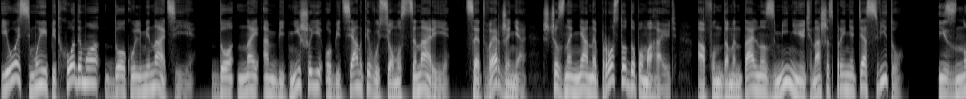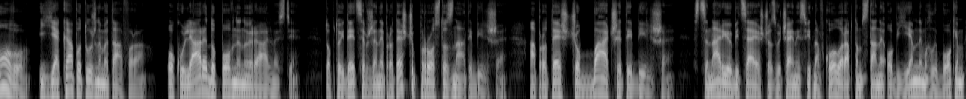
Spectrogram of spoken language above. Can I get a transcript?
І ось ми підходимо до кульмінації, до найамбітнішої обіцянки в усьому сценарії. Це твердження, що знання не просто допомагають, а фундаментально змінюють наше сприйняття світу. І знову, яка потужна метафора окуляри доповненої реальності. Тобто йдеться вже не про те, щоб просто знати більше, а про те, щоб бачити більше. Сценарій обіцяє, що звичайний світ навколо раптом стане об'ємним, глибоким,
